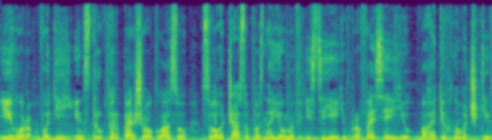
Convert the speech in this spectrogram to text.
Ігор водій, інструктор першого класу. Свого часу познайомив із цією професією багатьох новачків.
